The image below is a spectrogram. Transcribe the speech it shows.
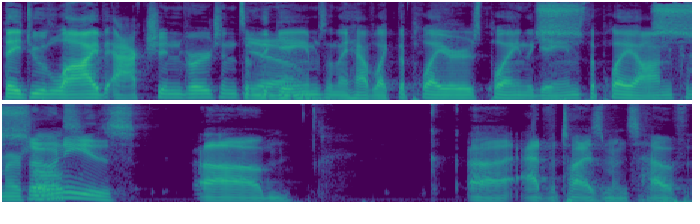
they do live action versions of the games and they have like the players playing the games the play on commercials Sony's um, uh, advertisements have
